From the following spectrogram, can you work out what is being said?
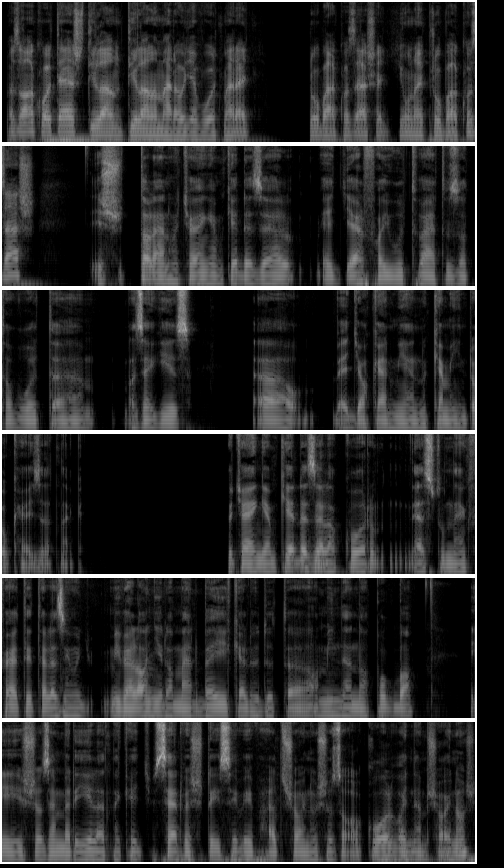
Az alkoholteljes tilalom, tilalomára ugye volt már egy próbálkozás, egy jó nagy próbálkozás. És talán, hogyha engem kérdezel, egy elfajult változata volt az egész, egy akármilyen kemény helyzetnek. Hogyha engem kérdezel, uh-huh. akkor ezt tudnánk feltételezni, hogy mivel annyira már beékelődött a mindennapokba, és az emberi életnek egy szerves részévé vált sajnos az alkohol, vagy nem sajnos,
